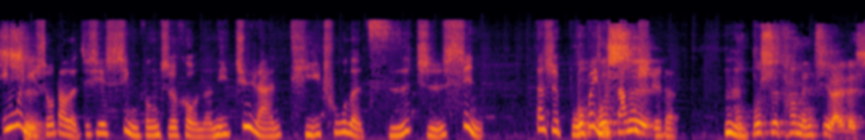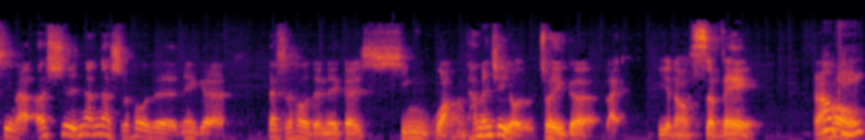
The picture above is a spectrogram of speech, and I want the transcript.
因为你收到了这些信封之后呢，你居然提出了辞职信，但是不被你当时的，嗯，不是他们寄来的信了，而是那那时候的那个那时候的那个新广，他们就有做一个来，you know survey，然后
